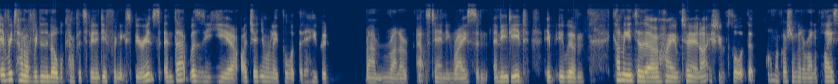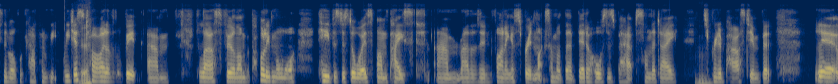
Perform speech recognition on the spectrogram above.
every time I've ridden the Melbourne Cup, it's been a different experience. And that was a year I genuinely thought that he could um, run an outstanding race, and, and he did. He, he um, coming into the home turn, I actually thought that, oh my gosh, I'm going to run a place in the Melbourne Cup, and we, we just yeah. tied a little bit um, the last furlong, but probably more. He was just always one paced um, rather than finding a sprint like some of the better horses perhaps on the day mm. sprinted past him. But yeah,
